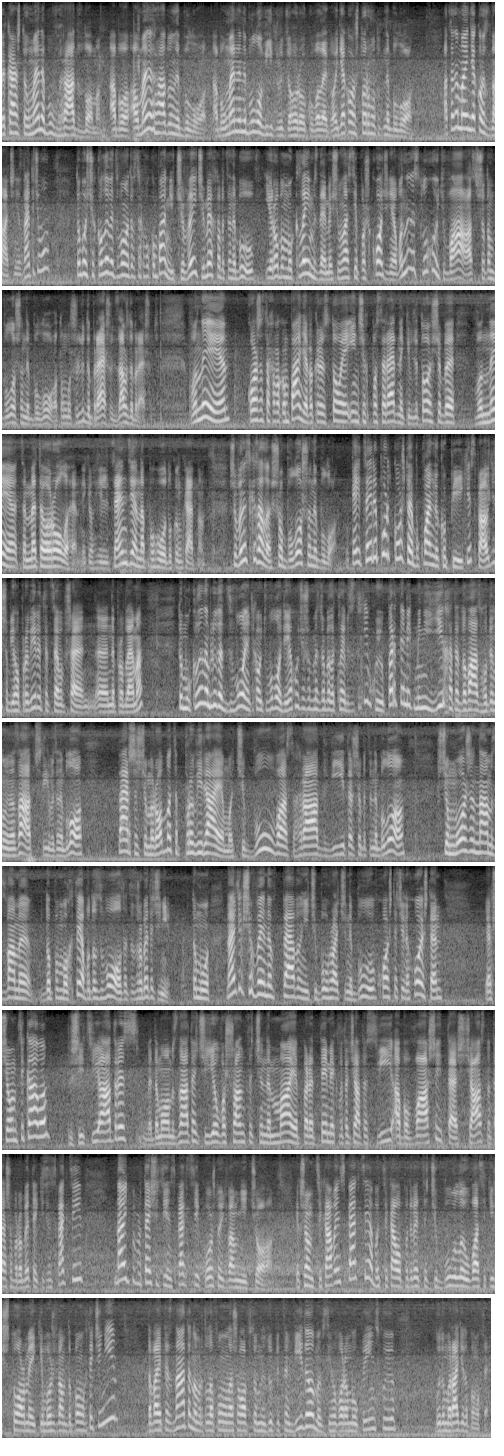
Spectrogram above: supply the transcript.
Ви кажете, у мене був град вдома, або а у мене граду не було, або у мене не було вітру цього року великого, ніякого шторму тут не було. А це не має ніякого значення. Знаєте чому? Тому що коли ви дзвоните в страхову компанію, чи ви, чи ми, хто би це не був, і робимо клейм з ними, що у нас є пошкодження, вони не слухають вас, що там було, що не було, тому що люди брешуть, завжди брешуть. Вони, кожна страхова компанія використовує інших посередників для того, щоб вони, це метеорологи, яких є ліцензія на погоду конкретно, щоб вони сказали, що було, що не було. Окей, цей репорт коштує буквально копійки, справді, щоб його провірити, це взагалі не проблема. Тому, коли нам люди дзвонять, кажуть, Володя, я хочу, щоб ми зробили клейм за страхівкою. Перед тим як мені їхати до вас годиною назад, чи це не було, перше, що ми робимо, це провіряємо, чи був у вас град, вітер, щоб це не було, що може нам з вами допомогти або дозволити це зробити чи ні. Тому, навіть якщо ви не впевнені, чи був град, чи не був, хочете чи не хочете, якщо вам цікаво, пишіть свій адрес, ми дамо вам знати, чи є у вас шанси, чи немає перед тим, як витрачати свій або ваш теж час на те, щоб робити якісь інспекції. Навіть попри те, що ці інспекції коштують вам нічого. Якщо вам цікава інспекція, або цікаво подивитися, чи були у вас якісь шторми, які можуть вам допомогти чи ні. Давайте знати номер телефону нашого офісу внизу під цим відео. Ми всі говоримо українською. Будемо раді допомогти.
